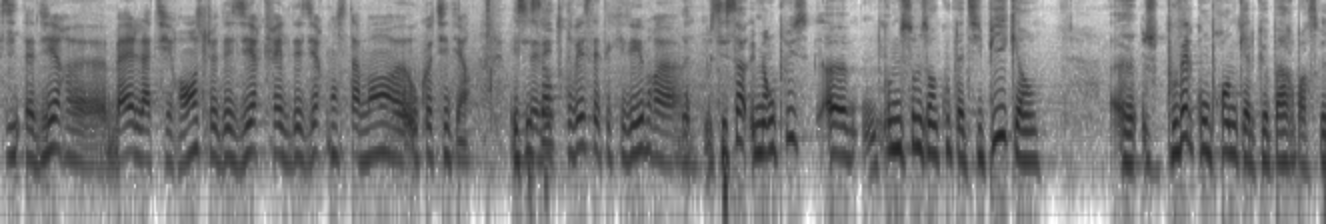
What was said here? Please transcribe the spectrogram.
c'est-à-dire euh, ben, l'attirance, le désir, créer le désir constamment euh, au quotidien. Et c'est ça. trouvé cet équilibre. euh, C'est ça. Mais en plus, comme nous sommes un couple atypique, hein, euh, je pouvais le comprendre quelque part parce que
